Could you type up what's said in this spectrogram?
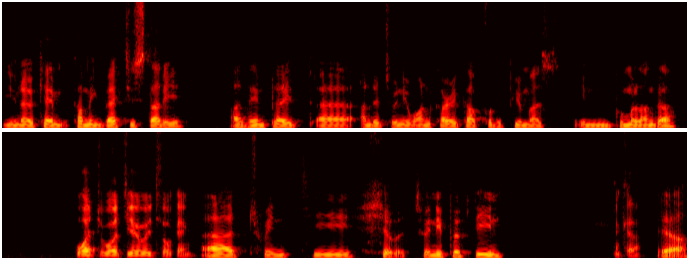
you know, came coming back to study. I then played uh, under 21 Currie Cup for the Pumas in Mpumalanga. What what year are we talking? Uh, 20, 2015. Okay. Yeah.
